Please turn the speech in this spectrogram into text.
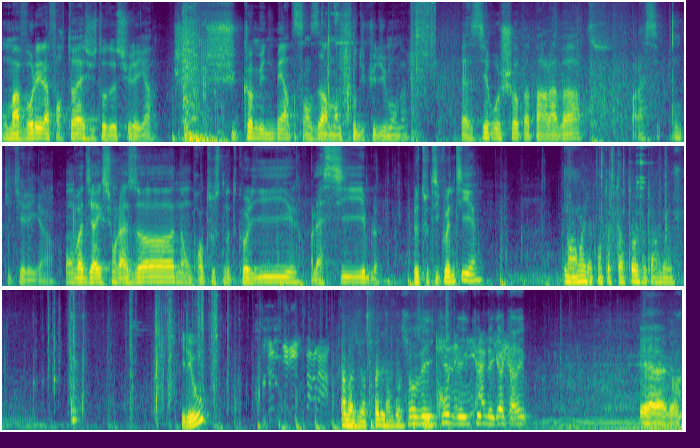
On m'a volé la forteresse juste au-dessus, les gars. Je suis comme une merde sans armes dans le trou du cul du monde. Il y a zéro shop à part là-bas. Voilà, c'est compliqué, les gars. On va direction la zone, on prend tous notre colis, la cible. Le tutti quanti, hein. Normalement, il a contact à toi, le largage. Il est où? Ah bah, tu vas trouver le largage. Véhicule, véhicule, les gars qui arrivent. Yeah, go on.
